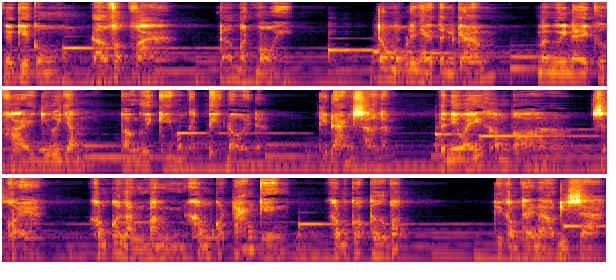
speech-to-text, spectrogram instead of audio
người kia cũng đỡ vất vả, đỡ mệt mỏi. Trong một liên hệ tình cảm mà người này cứ phải dựa dẫm vào người kia một cách tuyệt đối đó, thì đáng sợ lắm. Tình yêu ấy không có sức khỏe, không có lành mạnh, không có tráng kiện, không có cơ bắp, thì không thể nào đi xa.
